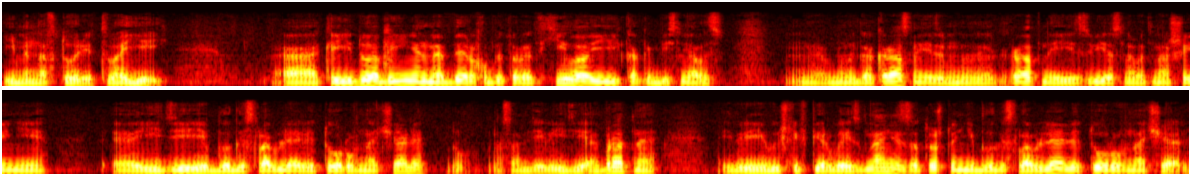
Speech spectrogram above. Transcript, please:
именно в Торе твоей. А, Каиду обвинен Меберху Бетуратхила, и, как объяснялось многократно, многократно известно в отношении э, идеи благословляли Тору в начале, ну, на самом деле идея обратная, евреи вышли в первое изгнание за то, что не благословляли Тору в начале.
